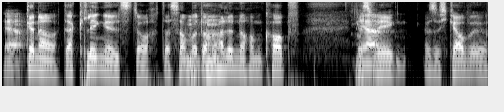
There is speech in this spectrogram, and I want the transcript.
Ja. Genau, da klingelt's doch. Das haben wir mhm. doch alle noch im Kopf. Deswegen. Ja. Also ich glaube,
